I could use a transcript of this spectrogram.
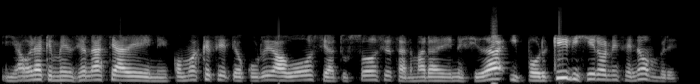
Y ahora que mencionaste ADN, ¿cómo es que se te ocurrió a vos y a tus socios armar ADN Ciudad y por qué eligieron ese nombre?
